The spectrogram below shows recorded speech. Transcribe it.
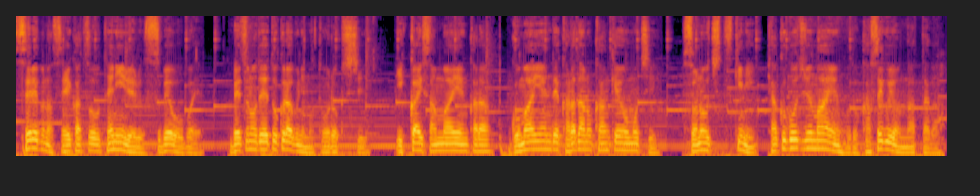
セレブな生活を手に入れる術を覚え、別のデートクラブにも登録し、1回3万円から5万円で体の関係を持ち、そのうち月に150万円ほど稼ぐようになったが、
